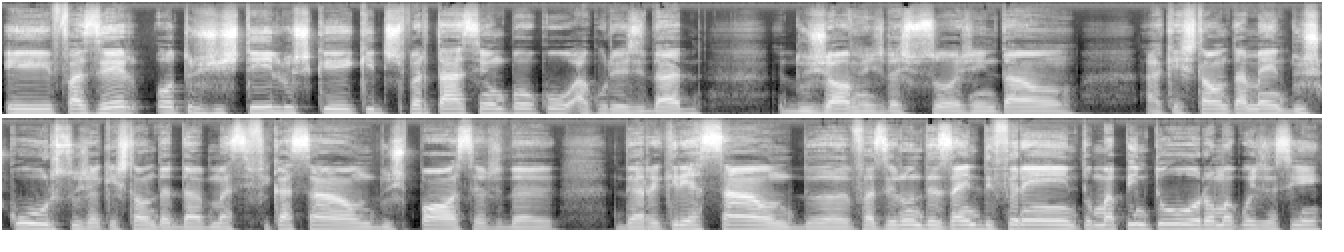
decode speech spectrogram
e fazer outros estilos que, que despertassem um pouco a curiosidade dos jovens, das pessoas. Então, a questão também dos cursos, a questão da, da massificação, dos posters, da, da recriação, de fazer um desenho diferente, uma pintura, uma coisa assim.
